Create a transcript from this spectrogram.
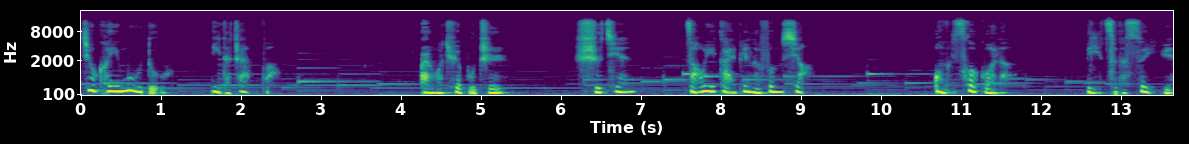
就可以目睹你的绽放，而我却不知。时间早已改变了风向，我们错过了彼此的岁月，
